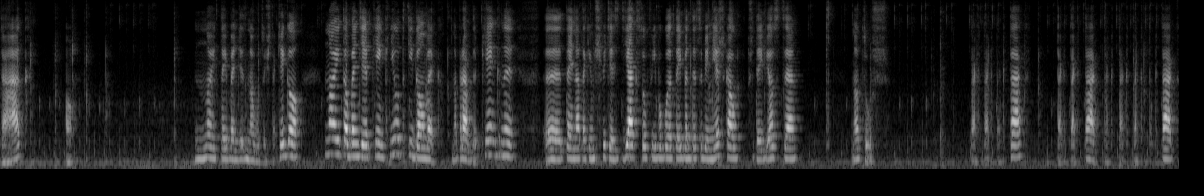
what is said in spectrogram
Tak. O. No i tutaj będzie znowu coś takiego. No i to będzie piękniutki domek. Naprawdę piękny. Yy, tutaj na takim świecie z diaksów i w ogóle tutaj będę sobie mieszkał przy tej wiosce. No cóż. Tak, tak, tak, tak. Tak, tak, tak, tak, tak, tak, tak, tak.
